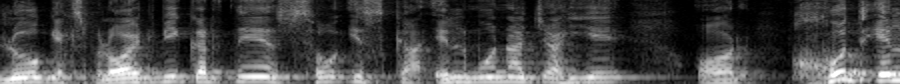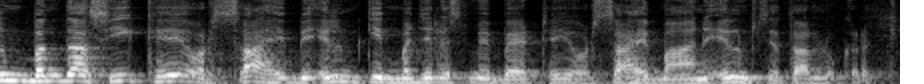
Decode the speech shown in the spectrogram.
لوگ ایکسپلوئٹ بھی کرتے ہیں، سو اس کا علم ہونا چاہیے۔ اور خود علم بندہ سیکھے اور صاحب علم کی مجلس میں بیٹھے اور صاحبان علم سے تعلق رکھے۔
